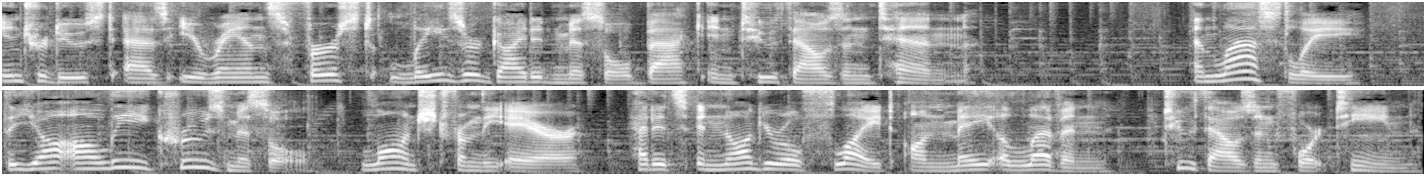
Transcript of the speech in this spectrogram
introduced as Iran's first laser guided missile back in 2010. And lastly, the Ya Ali cruise missile, launched from the air, had its inaugural flight on May 11, 2014.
